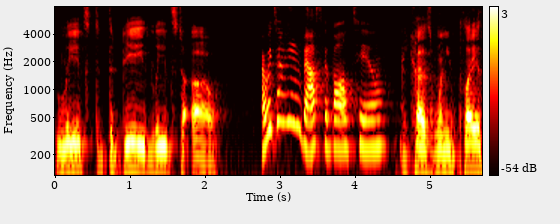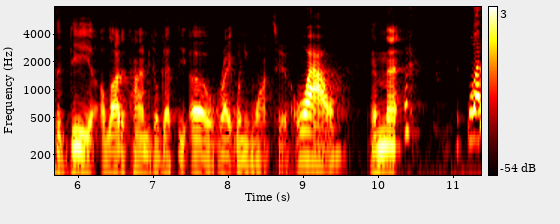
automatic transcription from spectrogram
leads to the D leads to O. Are we talking basketball too? Because when you play the D, a lot of times you'll get the O right when you want to. Wow. And that What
